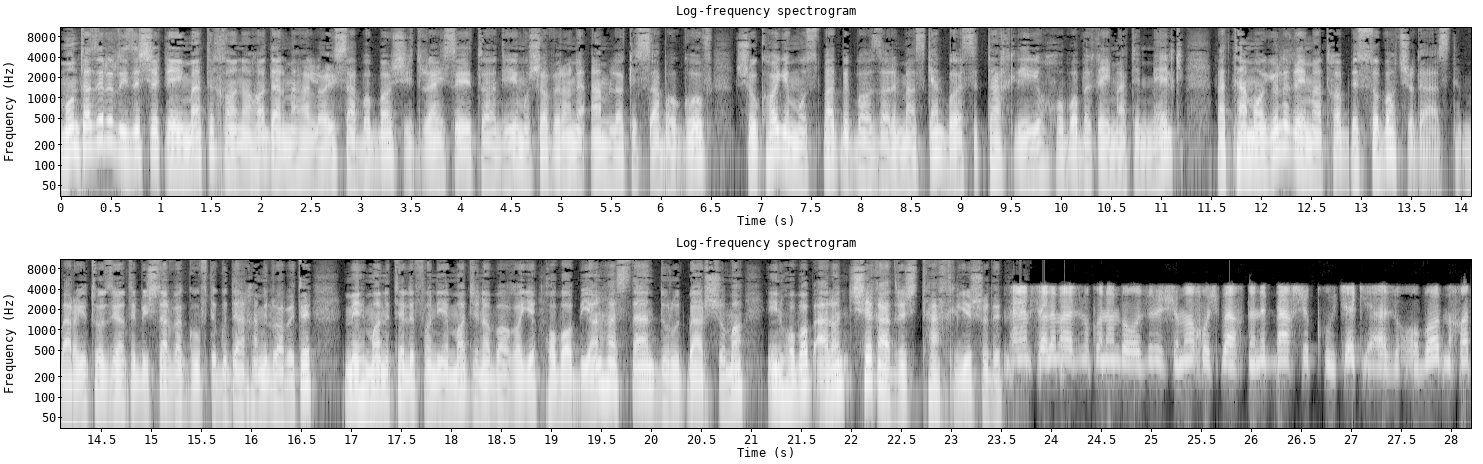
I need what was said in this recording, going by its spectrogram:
منتظر ریزش قیمت خانه ها در محله های سبا باشید. رئیس اتحادیه مشاوران املاک سبا گفت شوک های مثبت به بازار مسکن باعث تخلیه حباب قیمت ملک و تمایل قیمت ها به ثبات شده است. برای توضیحات بیشتر و گفتگو در همین رابطه مهمان تلفنی ما جناب آقای حبابیان هستند. درود بر شما. این حباب الان چقدرش تخلیه شده؟ منم سلام عرض می‌کنم به حضور شما. خوشبختانه بخش کوچکی از حباب می‌خواد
